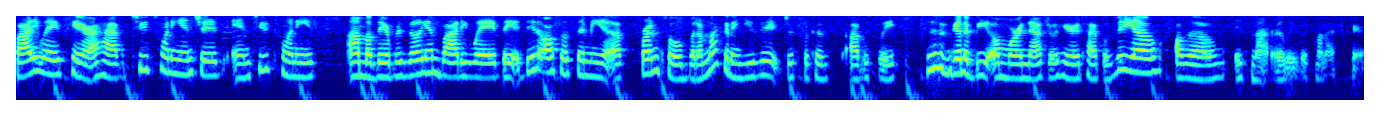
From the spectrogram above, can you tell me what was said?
body wave hair. I have two 20 inches and two 20s um, of their Brazilian body wave. They did also send me a frontal, but I'm not going to use it just because obviously this is going to be a more natural hair type of video, although it's not really with my natural hair.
